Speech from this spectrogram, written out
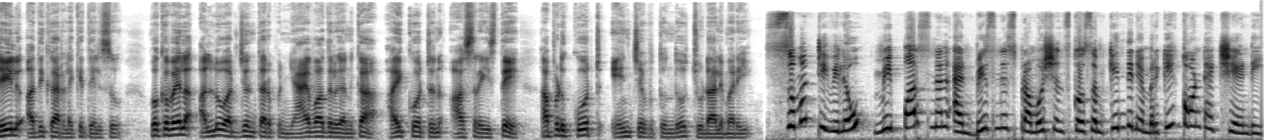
జైలు అధికారులకి తెలుసు. ఒకవేళ అల్లు అర్జున్ తరపు న్యాయవాదులు గనుక హైకోర్టును ఆశ్రయిస్తే అప్పుడు కోర్టు ఏం చెబుతుందో చూడాలి మరి. సుమన్ టీవీలో మీ పర్సనల్ అండ్ బిజినెస్ ప్రమోషన్స్ కోసం కింది నెంబర్కి కాంటాక్ట్ చేయండి.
